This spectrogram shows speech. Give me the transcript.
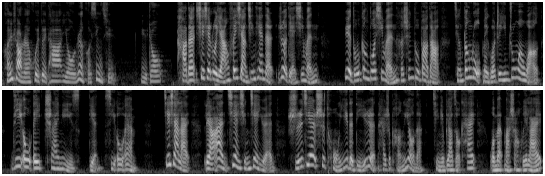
很少人会对它有任何兴趣。”宇宙，好的，谢谢陆阳分享今天的热点新闻。阅读更多新闻和深度报道，请登录美国之音中文网 voa chinese 点 com。接下来，两岸渐行渐远，时间是统一的敌人还是朋友呢？请您不要走开，我们马上回来。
